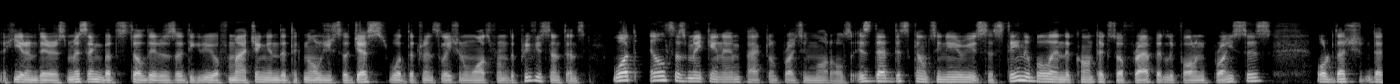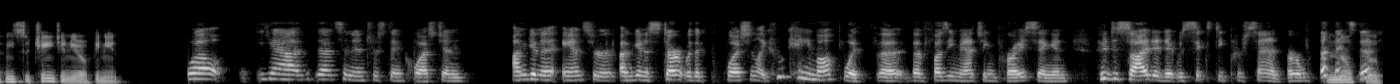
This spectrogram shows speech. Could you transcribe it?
here and there is missing, but still there is a degree of matching, and the technology suggests what the translation was from the previous sentence. What else is making an impact on pricing models? Is that discount scenario sustainable in the context of rapidly falling prices, or that sh- that needs to change in your opinion? Well, yeah, that's an interesting question. I'm going to answer, I'm going to start with a question like who came up with the, the fuzzy matching pricing and who decided it was 60% or what? No.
